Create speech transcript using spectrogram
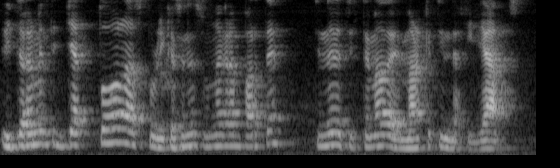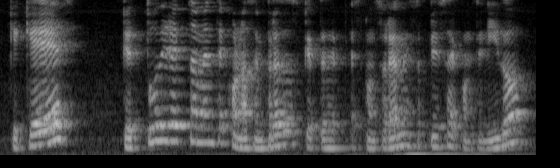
Literalmente ya todas las publicaciones, una gran parte, tienen el sistema de marketing de afiliados. ¿Que qué es? Que tú directamente con las empresas que te sponsorean esa pieza de contenido,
